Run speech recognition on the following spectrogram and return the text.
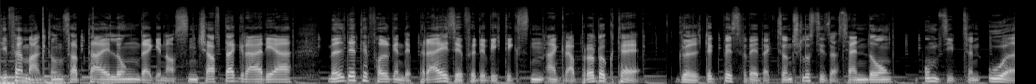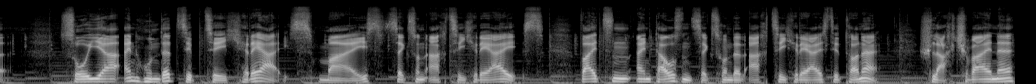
Die Vermarktungsabteilung der Genossenschaft Agraria meldete folgende Preise für die wichtigsten Agrarprodukte, gültig bis Redaktionsschluss dieser Sendung um 17 Uhr. Soja 170 Reais, Mais 86 Reais, Weizen 1680 Reais die Tonne, Schlachtschweine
